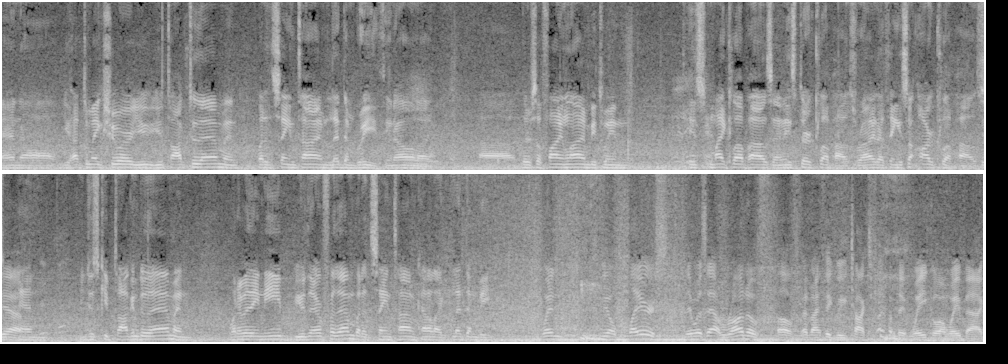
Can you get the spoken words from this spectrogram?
And uh, you have to make sure you, you talk to them, and but at the same time let them breathe. You know, like uh, there's a fine line between it's my clubhouse and it's their clubhouse, right? I think it's our clubhouse, Yeah. and you just keep talking to them and whatever they need, you're there for them, but at the same time, kind of like let them be. when you know players there was that run of, of and i think we talked about it way going way back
